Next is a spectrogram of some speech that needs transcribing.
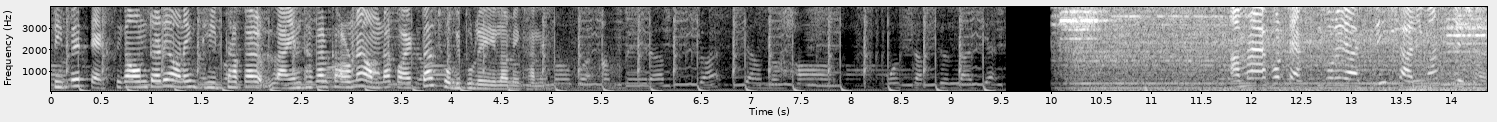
প্রিপেড ট্যাক্সি কাউন্টারে অনেক ভিড় থাকার, লাইন থাকার কারণে আমরা কয়েকটা ছবি তুলে নিলাম এখানে। আমরা এখন ট্যাক্সি করে যাচ্ছি শালিমার স্টেশন।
